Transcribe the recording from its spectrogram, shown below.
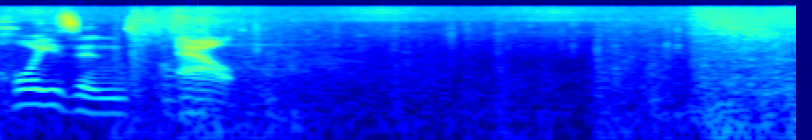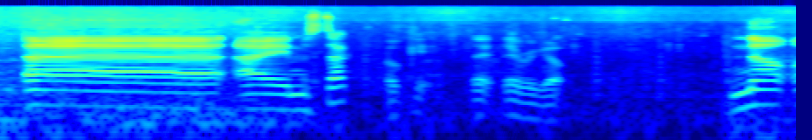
Poisoned out. Uh, I'm stuck. Okay, th there we go. No.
